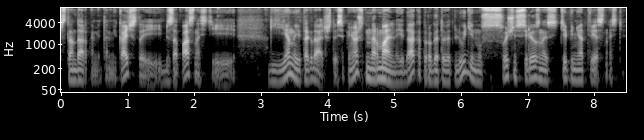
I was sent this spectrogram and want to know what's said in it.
стандартами там, и качества, и безопасности, и гигиены и так дальше. То есть я понимаю, что это нормальная еда, которую готовят люди, ну, с очень серьезной степенью ответственности.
